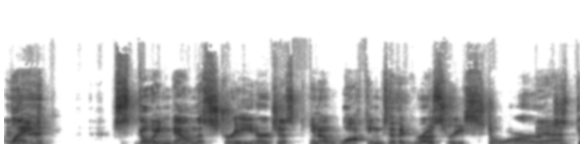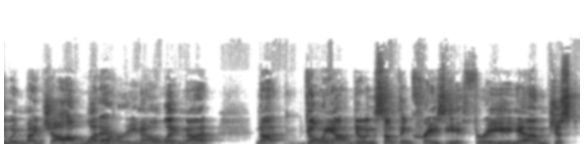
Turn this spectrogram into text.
like just going down the street or just, you know, walking to the grocery store Yeah. just doing my job, whatever, you know, like not not going out and doing something crazy at 3 a.m. Just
